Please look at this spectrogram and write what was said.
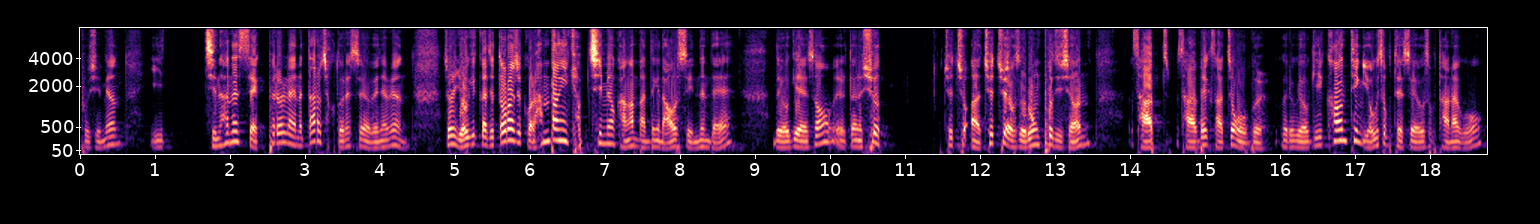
보시면 이 진 하늘색 패럴 라인은 따로 작도를 했어요. 왜냐면 저는 여기까지 떨어질 거라 한 방에 겹치면 강한 반등이 나올 수 있는데 근데 여기에서 일단은 슛 최초 아 최초 여기서 롱 포지션 4 404.5불 그리고 여기 카운팅 여기서부터 했어요. 여기서부터 안 하고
